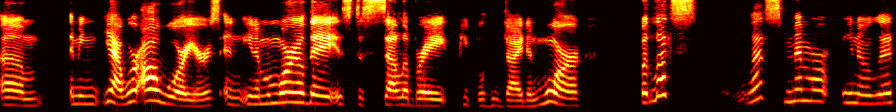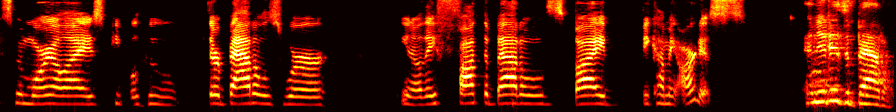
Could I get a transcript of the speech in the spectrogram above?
Um I mean, yeah, we're all warriors and you know, Memorial Day is to celebrate people who died in war, but let's let's memor you know let's memorialize people who their battles were you know they fought the battles by becoming artists And it is a battle.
